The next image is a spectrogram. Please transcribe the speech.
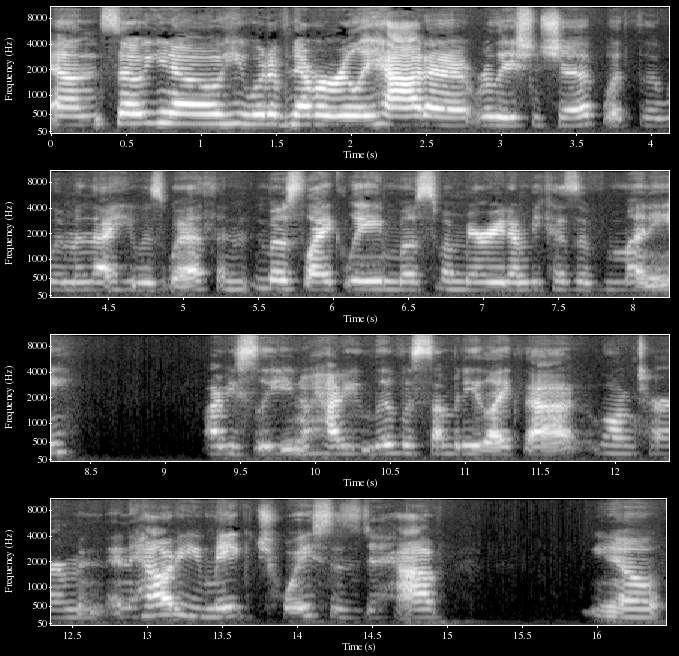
And so, you know, he would have never really had a relationship with the women that he was with. And most likely, most of them married him because of money. Obviously, you know, how do you live with somebody like that long term? And, and how do you make choices to have, you know,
